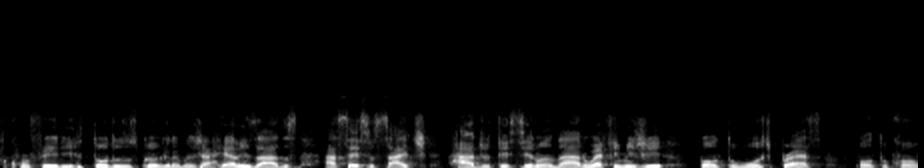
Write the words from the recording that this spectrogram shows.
Para conferir todos os programas já realizados, acesse o site rádio terceiro andar ufmg.wordpress.com.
